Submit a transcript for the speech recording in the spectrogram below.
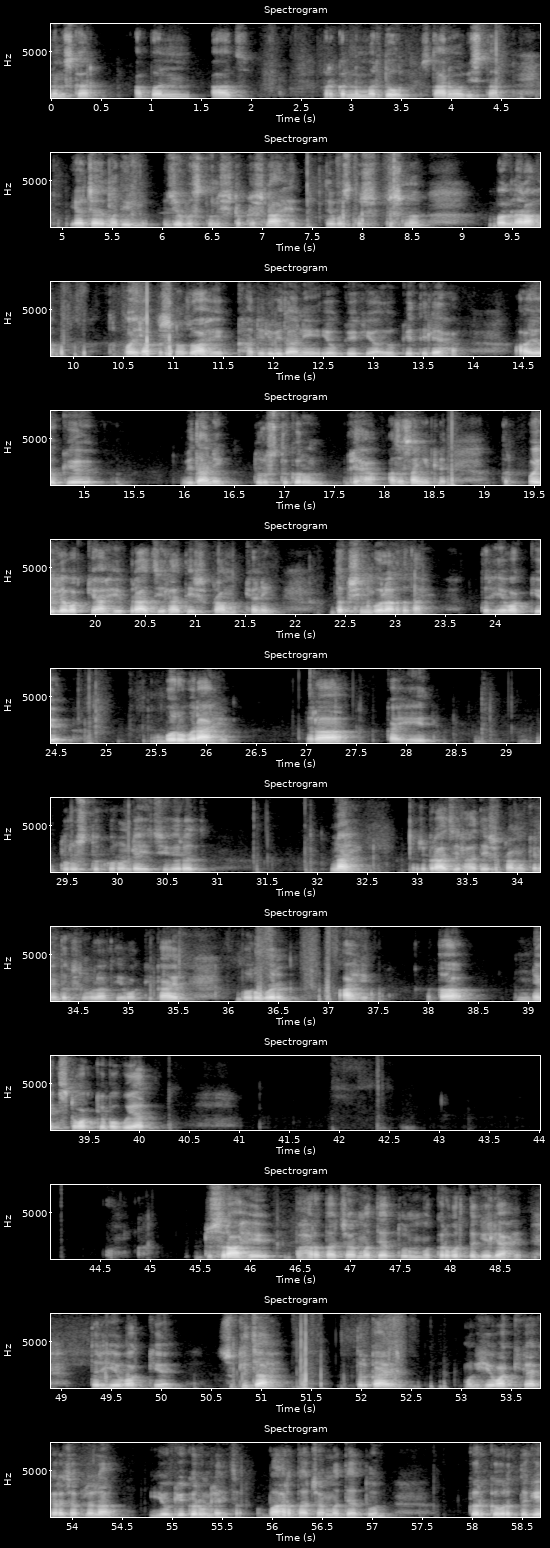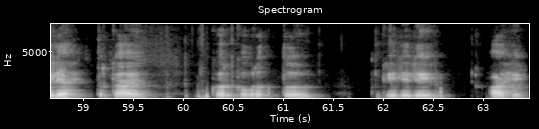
नमस्कार. आपण आज प्रकरण नंबर दोन स्थान व विस्तार याच्यामधील जे वस्तुनिष्ठ प्रश्न आहेत ते वस्तुनिष्ठ प्रश्न बघणार आहोत. तर पहिला प्रश्न जो आहे खालील विधाने योग्य की अयोग्य ते लिहा. अयोग्य विधाने दुरुस्त करून लिहा असं सांगितलं तर पहिलं वाक्य आहे ब्राझील हा देश प्रामुख्याने दक्षिण गोलार्धात आहे. तर हे वाक्य बरोबर आहे. त्याला काही दुरुस्त करून लिहायची गरज नाही. म्हणजे ब्राझील हा देश प्रामुख्याने दक्षिण गोलार्ध हे वाक्य काय बरोबर आहे. आता नेक्स्ट वाक्य बघूयात. दुसरं आहे भारताच्या मध्यातून मकरवर्त गेले आहे. तर हे वाक्य चुकीचं आहे. तर काय? मग हे वाक्य काय करायचं आपल्याला? योग्य करून लिहायचं. भारताच्या मध्यातून कर्कवृत्त गेले आहे. तर काय? कर्कवृत्त गेलेले आहे.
